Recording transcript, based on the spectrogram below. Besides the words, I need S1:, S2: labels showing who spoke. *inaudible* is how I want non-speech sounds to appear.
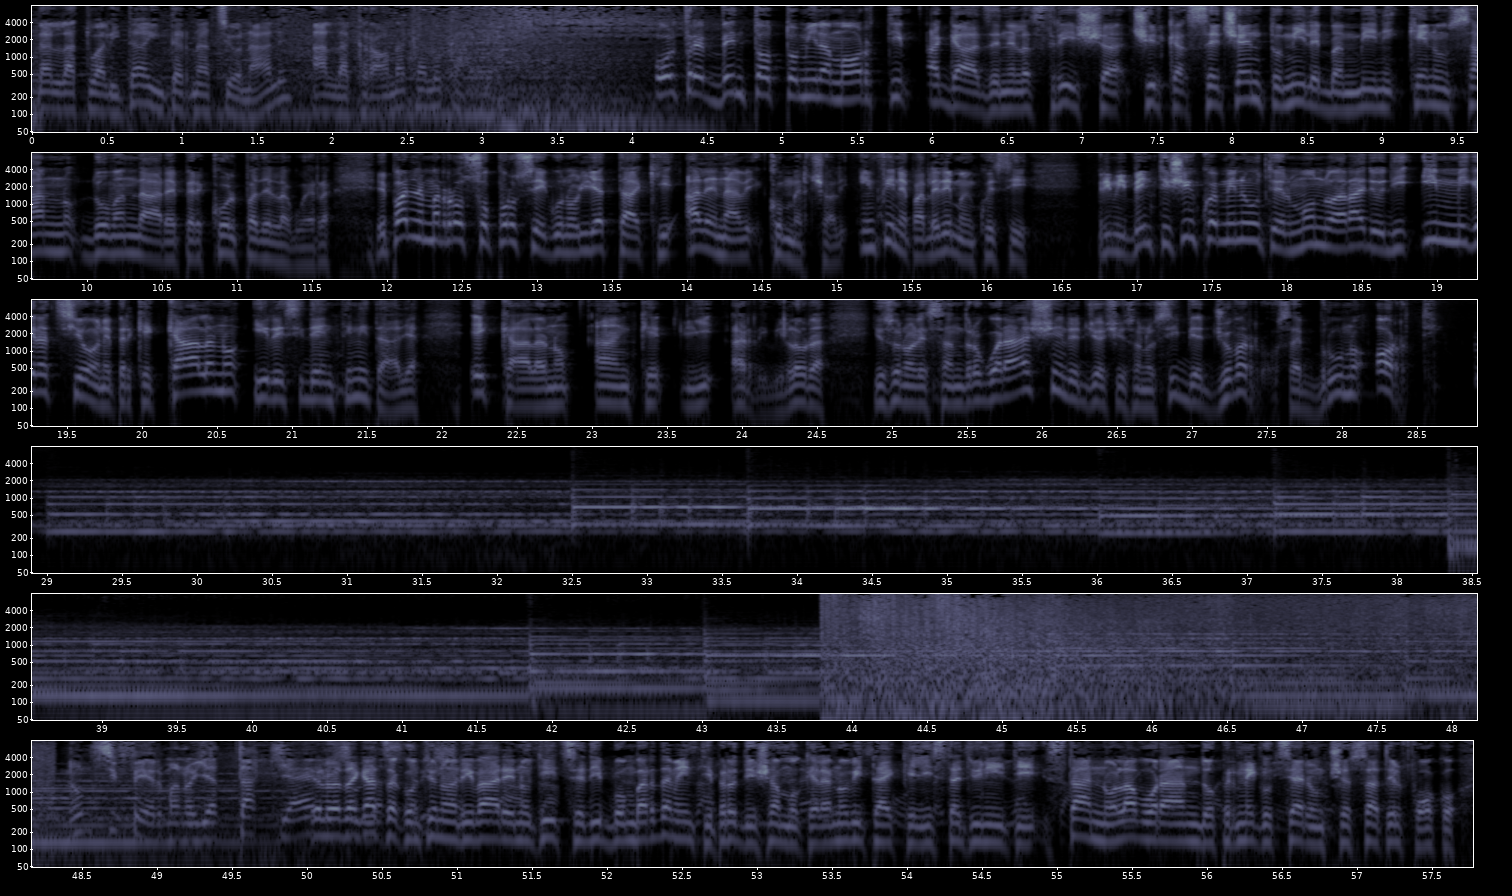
S1: Dall'attualità internazionale alla cronaca locale.
S2: Oltre 28.000 morti a Gaza e nella striscia circa 600.000 bambini che non sanno dove andare per colpa della guerra. E poi nel Mar Rosso proseguono gli attacchi alle navi commerciali. Infine parleremo in questi primi 25 minuti del mondo a radio di immigrazione perché calano i residenti in Italia e calano anche gli arrivi. Allora io sono Alessandro Guarasci, in regia ci sono Silvia Giovarrosa e Bruno Orti.
S3: Si fermano gli attacchi aerei.
S2: E allora da Gaza continuano ad arrivare notizie di bombardamenti, però diciamo che la novità è che gli Stati Uniti stanno lavorando per negoziare un cessate il fuoco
